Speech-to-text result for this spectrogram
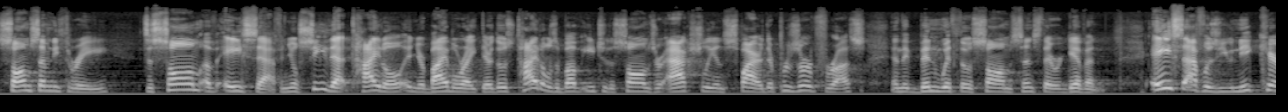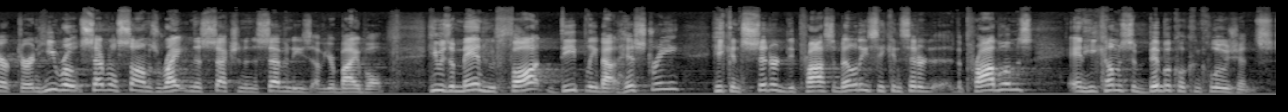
Psalm 73. It's a psalm of Asaph, and you'll see that title in your Bible right there. Those titles above each of the psalms are actually inspired. They're preserved for us, and they've been with those psalms since they were given. Asaph was a unique character, and he wrote several psalms right in this section in the 70s of your Bible. He was a man who thought deeply about history. He considered the possibilities, he considered the problems, and he comes to biblical conclusions.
